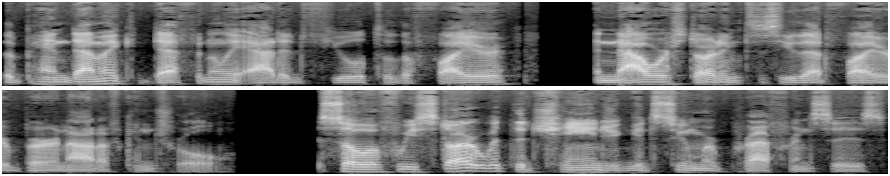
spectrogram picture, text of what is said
The pandemic definitely added fuel to the fire, and now we're starting to see that fire burn out of control. So, if we start with the change in consumer preferences,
